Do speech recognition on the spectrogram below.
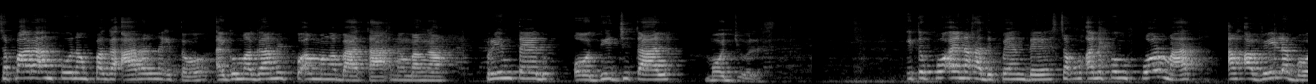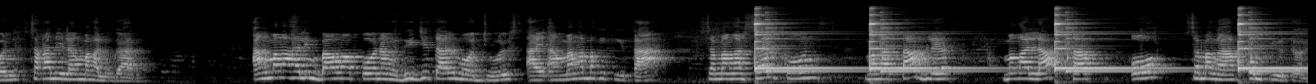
Sa paraan po ng pag-aaral na ito ay gumagamit po ang mga bata ng mga printed o digital modules. Ito po ay nakadepende sa kung ano pong format ang available sa kanilang mga lugar. Ang mga halimbawa po ng digital modules ay ang mga makikita sa mga cellphones, mga tablet, mga laptop o sa mga computer.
